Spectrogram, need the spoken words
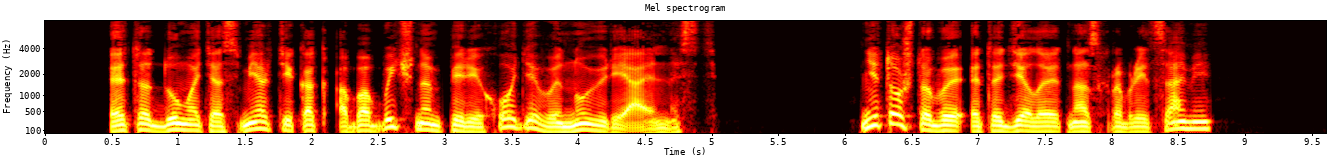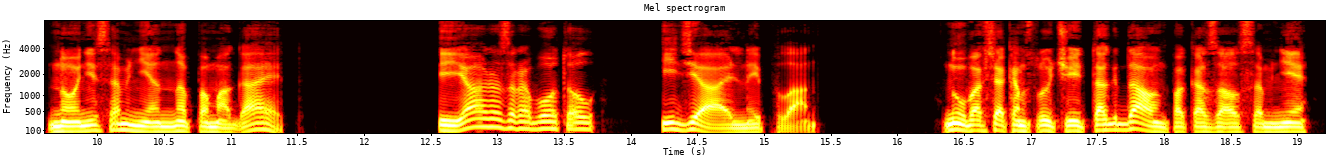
— это думать о смерти как об обычном переходе в иную реальность. Не то чтобы это делает нас храбрецами, но, несомненно, помогает. И я разработал идеальный план. Ну, во всяком случае, тогда он показался мне идеальным.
